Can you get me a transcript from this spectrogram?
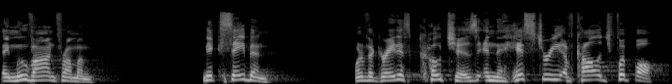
They move on from him. Nick Saban, one of the greatest coaches in the history of college football,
